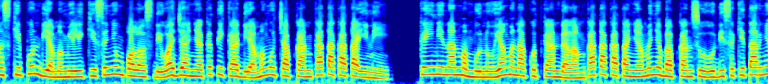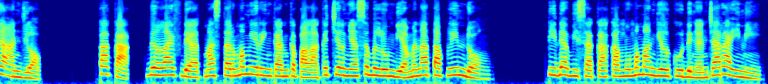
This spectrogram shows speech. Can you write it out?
Meskipun dia memiliki senyum polos di wajahnya ketika dia mengucapkan kata-kata ini, keinginan membunuh yang menakutkan dalam kata-katanya menyebabkan suhu di sekitarnya anjlok. Kakak, The Life Death Master memiringkan kepala kecilnya sebelum dia menatap Lindong. Tidak bisakah kamu memanggilku dengan cara ini?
